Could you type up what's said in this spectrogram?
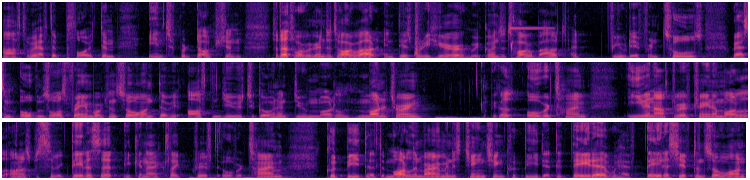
after we have deployed them into production. So that's what we're going to talk about in this video here. We're going to talk about a few different tools. We have some open source frameworks and so on that we often use to go in and do model monitoring because over time even after we've trained a model on a specific data set, it can act like drift over time. Could be that the model environment is changing, could be that the data, we have data shift and so on.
